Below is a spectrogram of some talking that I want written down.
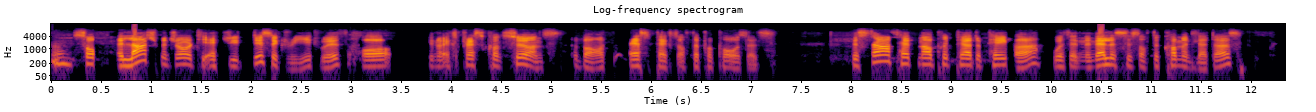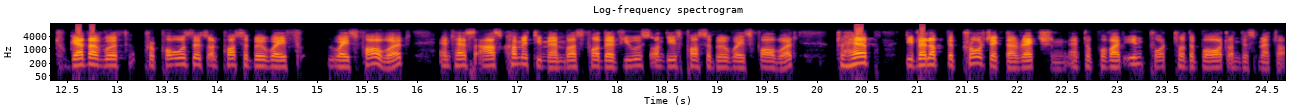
Mm. So a large majority actually disagreed with or you know, expressed concerns about aspects of the proposals. The staff had now prepared a paper with an analysis of the comment letters, together with proposals on possible way ways forward, and has asked committee members for their views on these possible ways forward to help develop the project direction and to provide input to the board on this matter.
